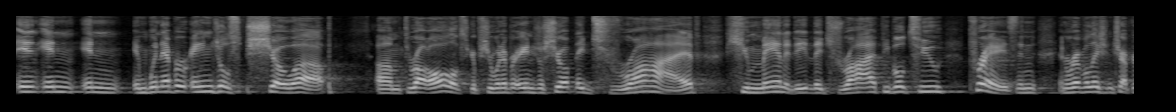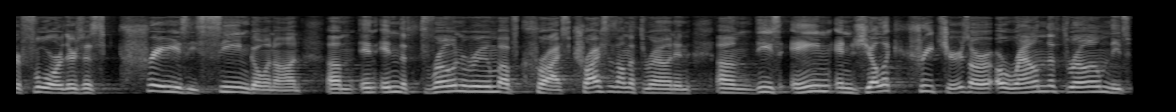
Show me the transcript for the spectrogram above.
in, in, in, in whenever angels show up, um, throughout all of Scripture, whenever angels show up, they drive humanity, they drive people to praise. In, in Revelation chapter 4, there's this crazy scene going on um, in, in the throne room of Christ. Christ is on the throne, and um, these angelic creatures are around the throne, these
